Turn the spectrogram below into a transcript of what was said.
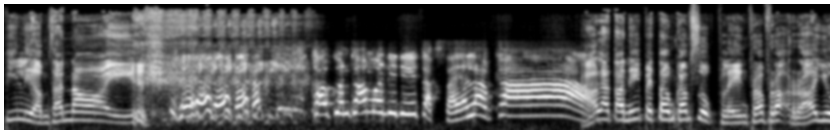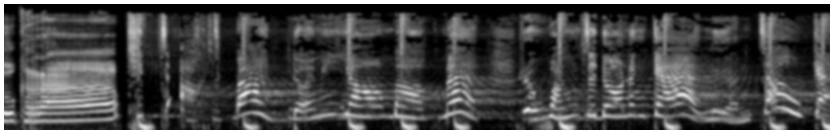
พี่เหลี่ยมซะหน่อย ขอบคุณข้อมูลดีๆ จากสายลับค่ะ เอาล่ะตอนนี้ไปเติมความสุขเพลงเพราะๆรออยู่ครับคิดจะออกจากบ้าน โดยไม่ยอมบอกแม่ ระวังจะโดนนังแกเหมือนเจ้าแกะ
